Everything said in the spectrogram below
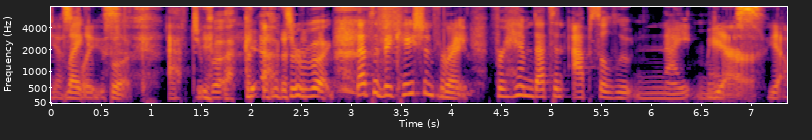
yes, like please. book after book after book. That's a vacation for Right. me. For him, that's an absolute nightmare. Yes. Yeah.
